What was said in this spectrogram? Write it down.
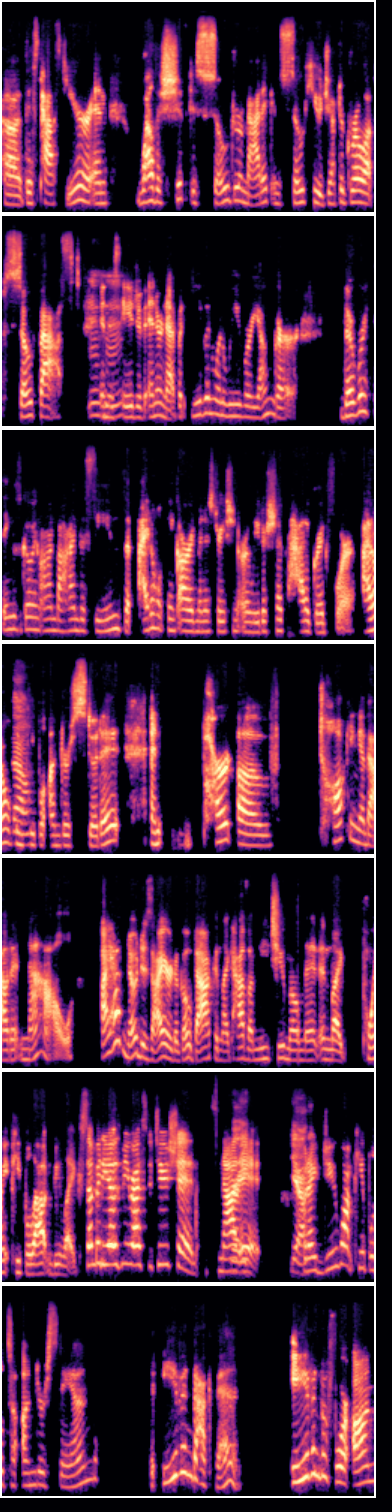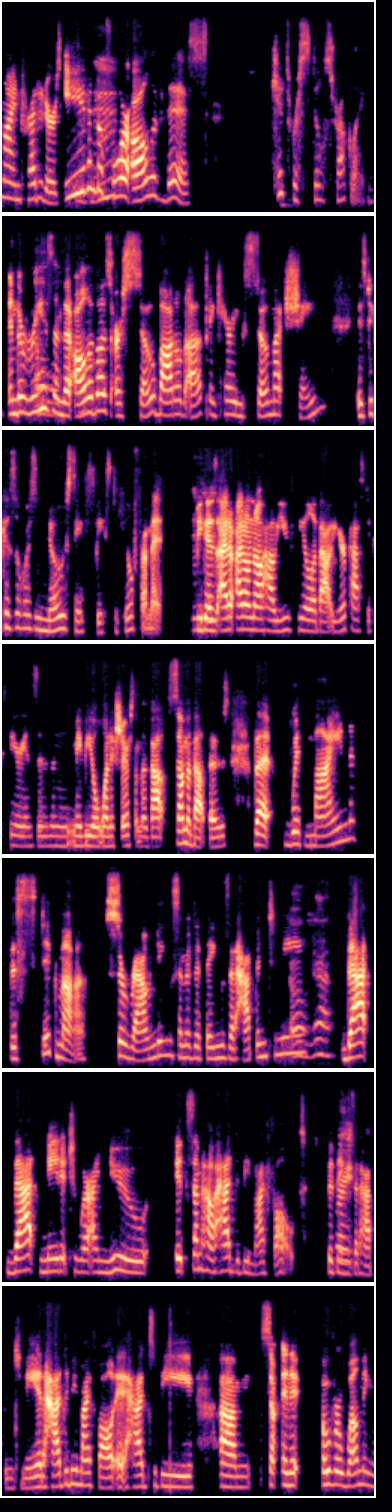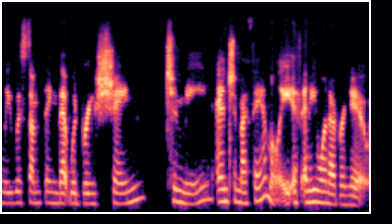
uh, this past year. And while the shift is so dramatic and so huge, you have to grow up so fast mm-hmm. in this mm-hmm. age of internet. But even when we were younger, there were things going on behind the scenes that I don't think our administration or leadership had a grid for. I don't no. think people understood it. And part of talking about it now, I have no desire to go back and like have a Me Too moment and like point people out and be like, somebody owes me restitution. It's not right. it. Yeah. But I do want people to understand that even back then, even before online predators, even mm-hmm. before all of this, kids were still struggling. And the reason oh. that all of us are so bottled up and carrying so much shame is because there was no safe space to heal from it because mm-hmm. I, don't, I don't know how you feel about your past experiences and maybe you'll want to share some about some about those but with mine the stigma surrounding some of the things that happened to me oh, yeah. that that made it to where i knew it somehow had to be my fault the things right. that happened to me it had to be my fault it had to be um so, and it overwhelmingly was something that would bring shame to me and to my family if anyone ever knew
